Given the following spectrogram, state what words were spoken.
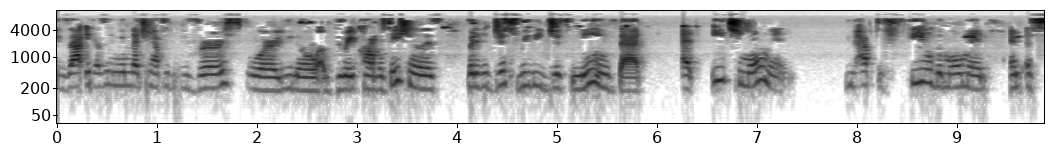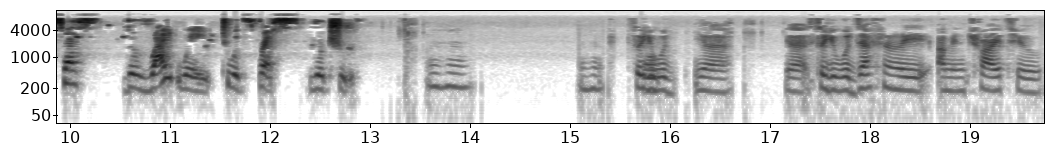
exactly, it doesn't mean that you have to be versed or, you know, a great conversationalist, but it just really just means that at each moment, you have to feel the moment and assess the right way to express your truth. Mm-hmm. Mm-hmm. So you would, yeah, yeah. So you would definitely, I mean, try to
